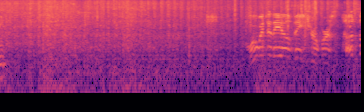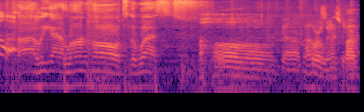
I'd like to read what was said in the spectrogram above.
Oop. Move it to the LZ, troopers. Hustle up. Uh, we got a long haul to the west. Oh god, Oh, poor it's almost Winter.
